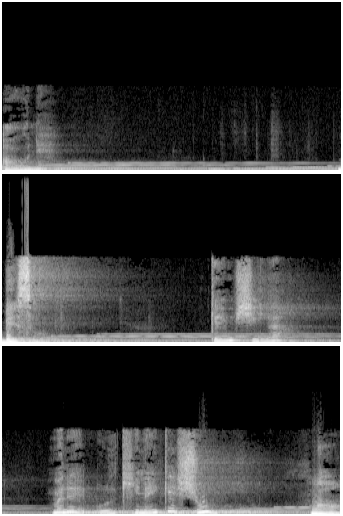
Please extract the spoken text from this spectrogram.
આવો ને બેસો કેમ શીલા મને ઓળખી નહીં કે શું માં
